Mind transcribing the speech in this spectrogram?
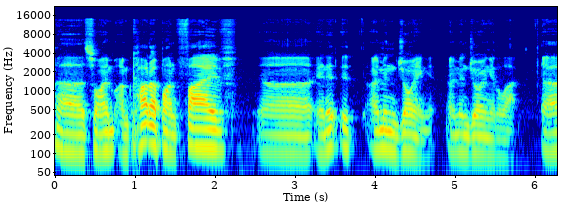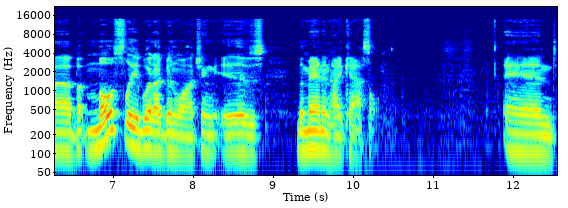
Uh, so I'm I'm caught up on five, uh, and it, it I'm enjoying it. I'm enjoying it a lot. Uh, but mostly what I've been watching is The Man in High Castle, and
